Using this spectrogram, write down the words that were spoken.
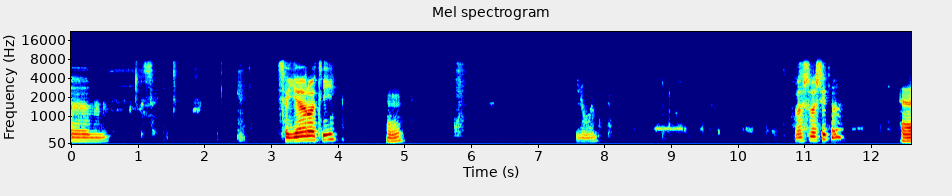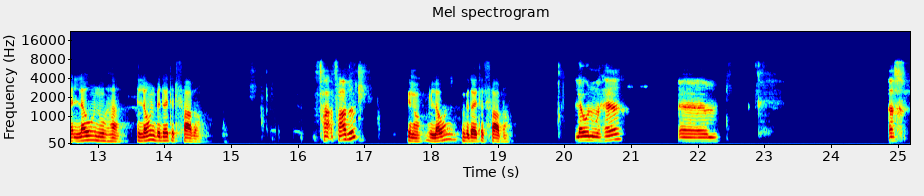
ähm, سيارتي لون بس بس آه، لونها اللون بداية الفأبة. فأبة؟ Genau اللون بداية الفأبة. لونها أم... اخضر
